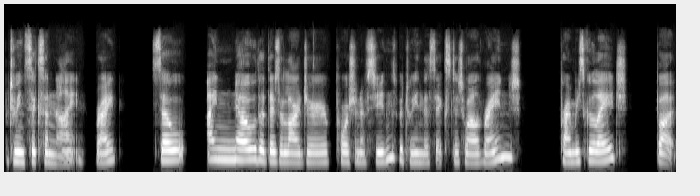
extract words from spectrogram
between 6 and 9, right? So I know that there's a larger portion of students between the 6 to 12 range, primary school age, but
